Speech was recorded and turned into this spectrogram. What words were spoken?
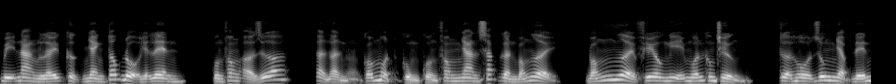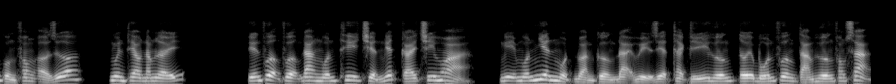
bị nàng lấy cực nhanh tốc độ hiện lên, cuồng phong ở giữa, ẩn ẩn có một cùng cuồng phong nhan sắc gần bóng người, bóng người phiêu nghĩ muốn không chừng, tựa hồ dung nhập đến cuồng phong ở giữa, nguyên theo nắm lấy. Yến Phượng Phượng đang muốn thi triển nhất cái chi hỏa, nghĩ muốn nhiên một đoàn cường đại hủy diệt thạch ý hướng tới bốn phương tám hướng phóng xạ,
